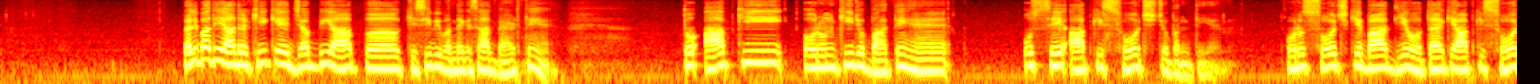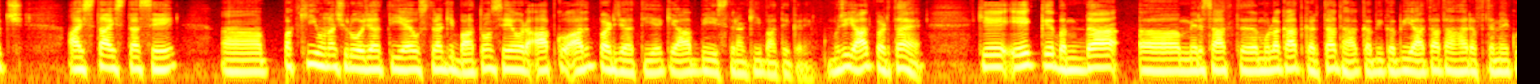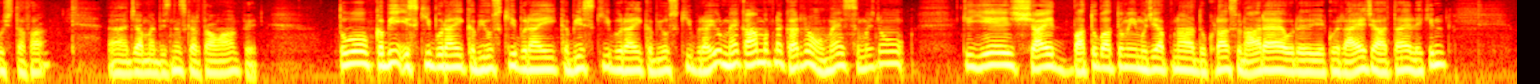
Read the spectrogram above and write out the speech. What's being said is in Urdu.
پہلی بات یہ یاد رکھیے کہ جب بھی آپ کسی بھی بندے کے ساتھ بیٹھتے ہیں، تو آپ کی اور ان کی جو باتیں ہیں، اس سے آپ کی سوچ جو بنتی ہے۔ اور اس سوچ کے بعد یہ ہوتا ہے کہ آپ کی سوچ آہستہ آہستہ سے پکی ہونا شروع ہو جاتی ہے اس طرح کی باتوں سے اور آپ کو عادت پڑ جاتی ہے کہ آپ بھی اس طرح کی باتیں کریں۔ مجھے یاد پڑتا ہے کہ ایک بندہ میرے ساتھ ملاقات کرتا تھا کبھی کبھی آتا تھا ہر ہفتے میں کچھ دفعہ جب میں بزنس کرتا ہوں وہاں پہ۔ تو وہ کبھی اس کی برائی، کبھی اس کی برائی، کبھی اس کی برائی، کبھی اس کی برائی اور میں کام اپنا کر رہا ہوں۔ میں سمجھ رہا ہوں کہ یہ شاید باتوں باتوں میں مجھے اپنا دکھڑا سنا رہا ہے اور یہ کوئی رائے چاہتا ہے، لیکن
